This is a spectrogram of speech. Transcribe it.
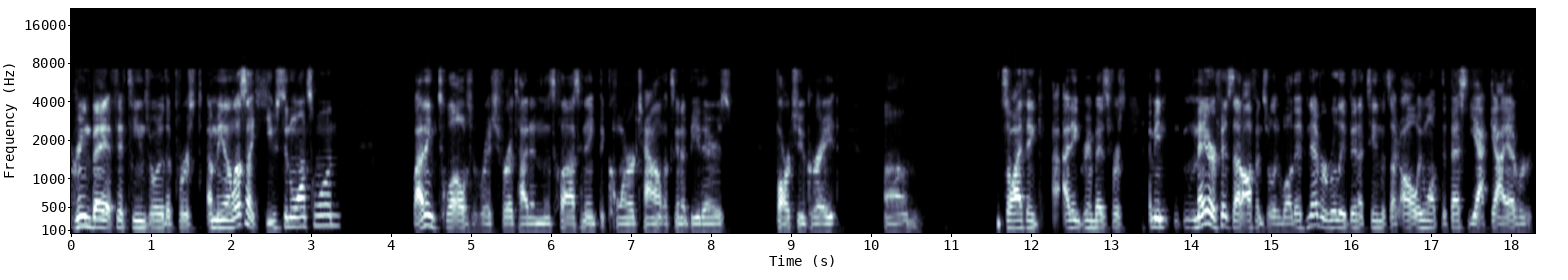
Green Bay at 15 is really the first. I mean, unless like Houston wants one, I think 12 is rich for a tight end in this class. I think the corner talent that's going to be there is far too great. Um, so I think I think Green Bay's first. I mean, Mayer fits that offense really well. They've never really been a team that's like, oh, we want the best YAC guy ever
